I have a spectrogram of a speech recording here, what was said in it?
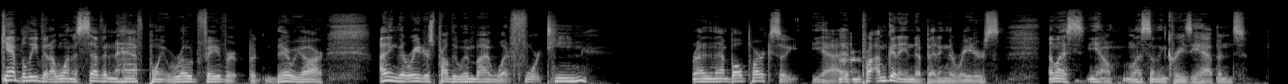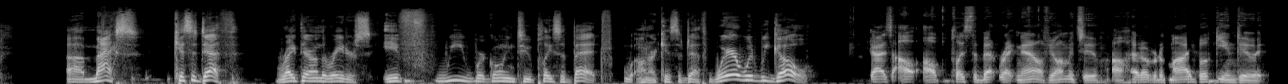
Can't believe it. I won a seven and a half point road favorite, but there we are. I think the Raiders probably win by what, 14? Right in that ballpark. So yeah, Mhm. pro- I'm going to end up betting the Raiders unless, you know, unless something crazy happens. Uh, Max, kiss of death right there on the Raiders. If we were going to place a bet on our kiss of death, where would we go? Guys, I'll I'll place the bet right now if you want me to. I'll head over to my bookie and do it.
